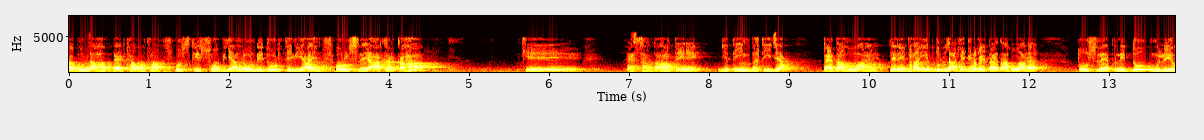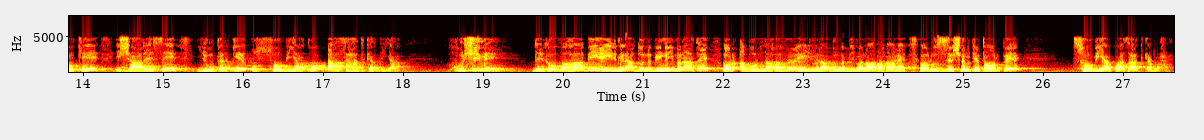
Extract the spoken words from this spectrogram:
अबू लाहब बैठा हुआ था, उसकी सोबिया लोंडी दौड़ती हुई आई और उसने आकर कहा कि सरदार तेरे यतीम भतीजा, पैदा हुआ है, तेरे भाई अब्दुल्ला के घर में पैदा हुआ है। तो उसने अपनी दो उंगलियों के इशारे से यूँ करके उस सोबिया को आज़ाद कर दिया। खुशी में, देखो, वहाँ भी ईद मिलादुलनबी नहीं मनाते और अबू लहब ईद मिलादुलनबी बना रहा है और उस जश्न के तौर पे सोबिया को आज़ाद कर रहा है।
